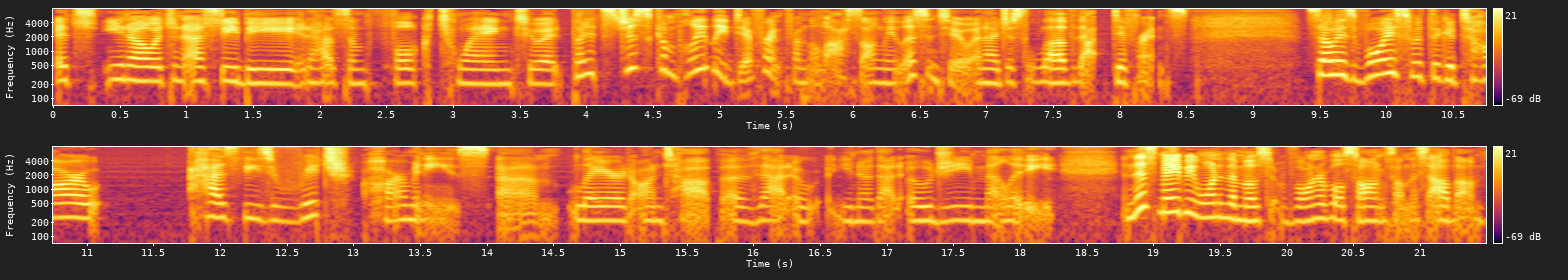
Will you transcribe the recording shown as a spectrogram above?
It's, you know, it's an SDB. It has some folk twang to it, but it's just completely different from the last song we listened to. And I just love that difference. So his voice with the guitar has these rich harmonies um, layered on top of that, you know, that OG melody. And this may be one of the most vulnerable songs on this album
